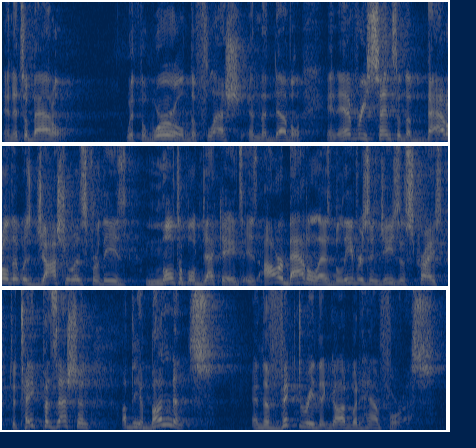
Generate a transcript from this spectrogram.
And it's a battle. with the world, the flesh, and the devil. In every sense of the battle that was Joshua's for these multiple decades is our battle as believers in Jesus Christ to take possession of the abundance and the victory that God would have for us.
